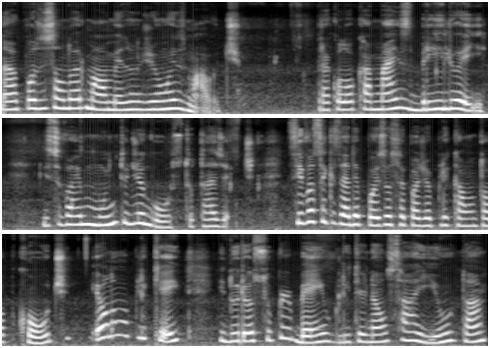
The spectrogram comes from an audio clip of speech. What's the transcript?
na posição normal mesmo de um esmalte. Pra colocar mais brilho aí. Isso vai muito de gosto, tá, gente? Se você quiser depois, você pode aplicar um top coat. Eu não apliquei e durou super bem, o glitter não saiu, tá?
